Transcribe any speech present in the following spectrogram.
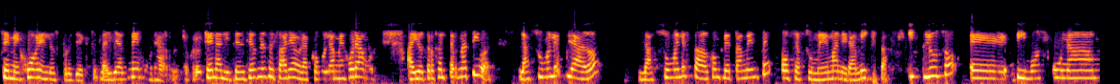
se mejoren los proyectos. La idea es mejorarlos. Yo creo que la licencia es necesaria, ahora cómo la mejoramos. Hay otras alternativas. La suma el empleado, la asume el Estado completamente o se asume de manera mixta. Incluso eh, vimos una,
